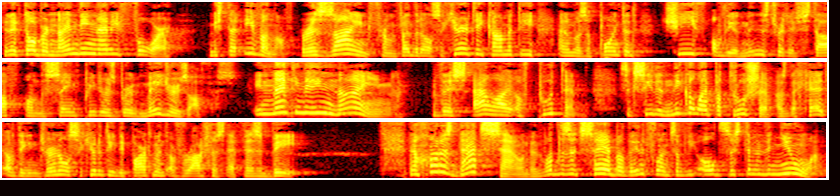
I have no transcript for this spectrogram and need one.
In October 1994, Mr. Ivanov resigned from Federal Security Committee and was appointed Chief of the Administrative Staff on the St. Petersburg Major's Office. In 1989, this ally of Putin succeeded Nikolai Patrushev as the head of the Internal Security Department of Russia's FSB. Now, how does that sound, and what does it say about the influence of the old system in the new one?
